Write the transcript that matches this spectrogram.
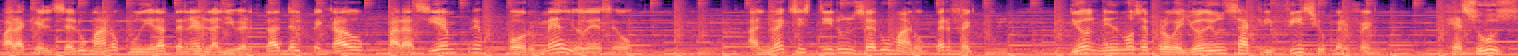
para que el ser humano pudiera tener la libertad del pecado para siempre por medio de ese hombre. Al no existir un ser humano perfecto, Dios mismo se proveyó de un sacrificio perfecto. Jesús,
